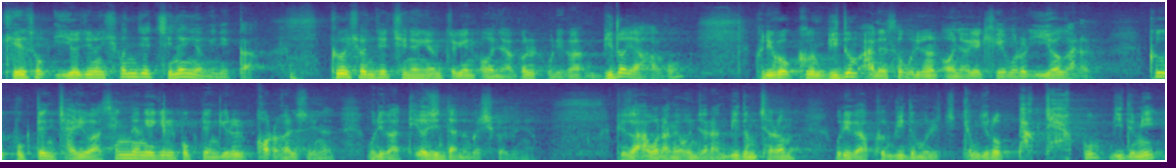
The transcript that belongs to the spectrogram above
계속 이어지는 현재 진행형이니까 그 현재 진행형적인 언약을 우리가 믿어야 하고 그리고 그 믿음 안에서 우리는 언약의 계보를 이어가는 그 복된 자유와 생명의 길, 복된 길을 걸어갈 수 있는 우리가 되어진다는 것이거든요. 그래서 아브라함의 온전한 믿음처럼 우리가 그 믿음을 경지로 박잡고 믿음이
